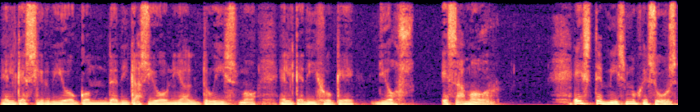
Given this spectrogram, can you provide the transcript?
El que sirvió con dedicación y altruismo, el que dijo que Dios es amor este mismo Jesús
